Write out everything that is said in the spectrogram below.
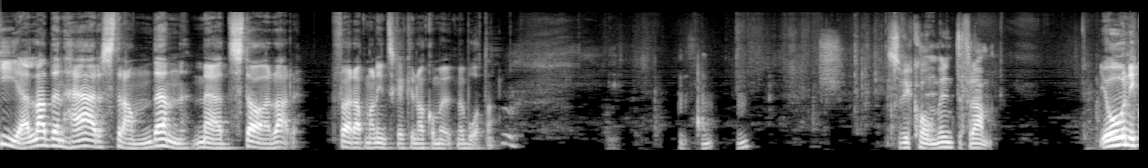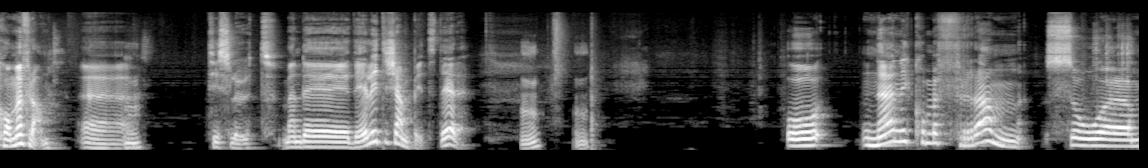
hela den här stranden med störar för att man inte ska kunna komma ut med båten. Så vi kommer inte fram. Jo, ni kommer fram eh, till slut. Men det, det är lite kämpigt, det är det. Mm, mm. Och när ni kommer fram så... Eh,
